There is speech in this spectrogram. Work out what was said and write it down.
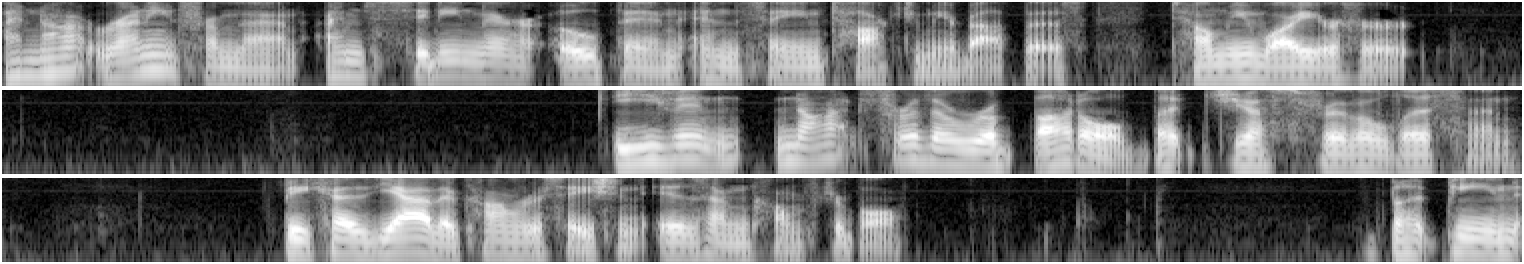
I'm not running from that. I'm sitting there open and saying, Talk to me about this. Tell me why you're hurt. Even not for the rebuttal, but just for the listen. Because, yeah, the conversation is uncomfortable. But being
